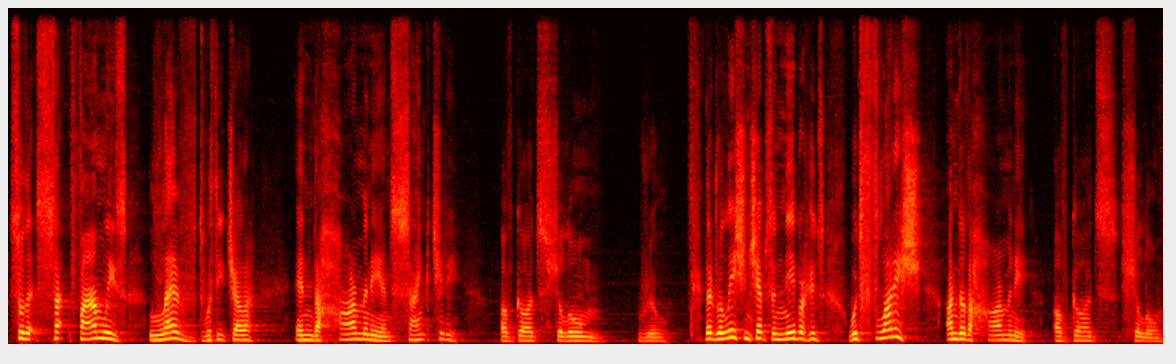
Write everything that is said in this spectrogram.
so that families lived with each other in the harmony and sanctuary of God's shalom rule. That relationships and neighborhoods would flourish under the harmony of God's shalom.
